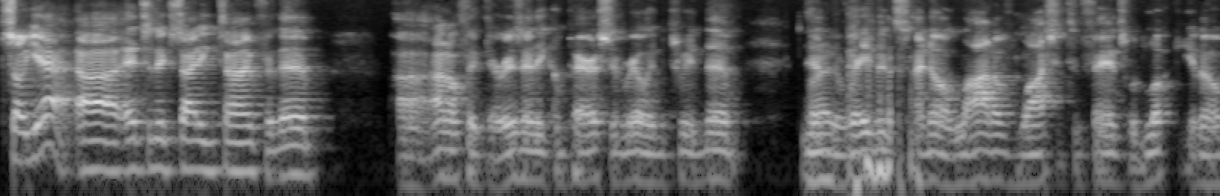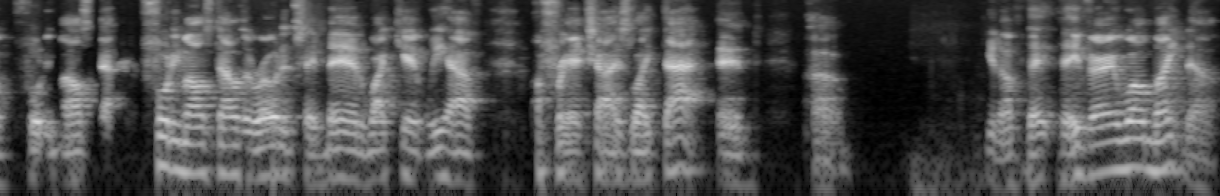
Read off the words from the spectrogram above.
so yeah, uh, it's an exciting time for them. Uh, I don't think there is any comparison really between them And right. the Ravens, I know a lot of Washington fans would look, you know, 40 miles, 40 miles down the road and say, man, why can't we have a franchise like that? And, uh, you know, they, they very well might now.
